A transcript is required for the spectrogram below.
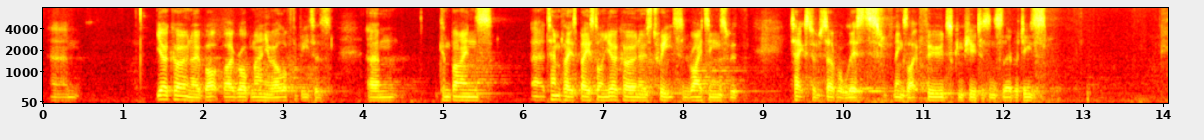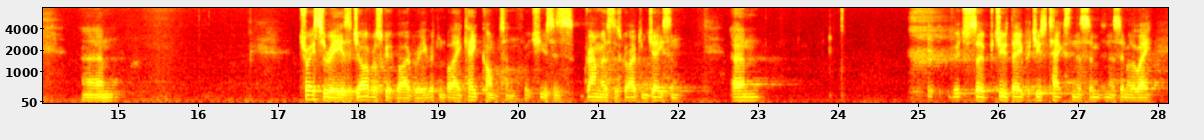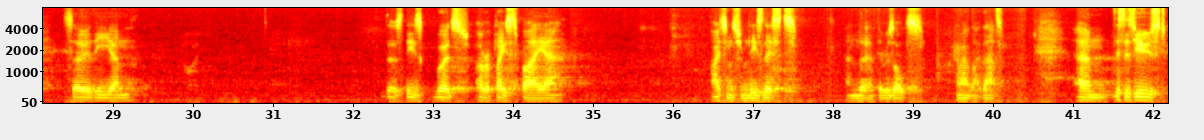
Um, Yoko Ono bot by Rob Manuel of the Beaters um, combines uh, templates based on Yoko Ono's tweets and writings with text from several lists, things like foods, computers, and celebrities. Um, Tracery is a JavaScript library written by Kate Compton, which uses grammars described in JSON, um, which so produce, they produce text in a, sim, in a similar way. So the um, these words are replaced by uh, items from these lists, and the, the results come out like that. Um, this is used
